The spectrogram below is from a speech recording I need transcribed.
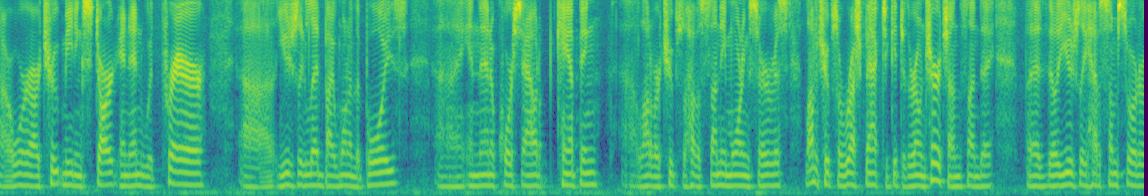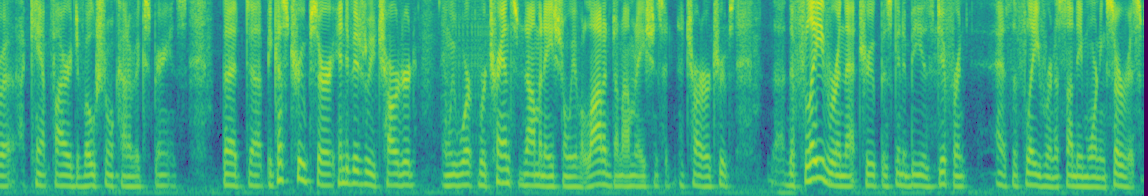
are where our troop meetings start and end with prayer, uh, usually led by one of the boys. Uh, and then, of course, out camping. A lot of our troops will have a Sunday morning service. A lot of troops will rush back to get to their own church on Sunday, but they'll usually have some sort of a, a campfire devotional kind of experience. But uh, because troops are individually chartered and we work, we're trans denominational. We have a lot of denominations that, that charter troops. Uh, the flavor in that troop is going to be as different as the flavor in a Sunday morning service.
